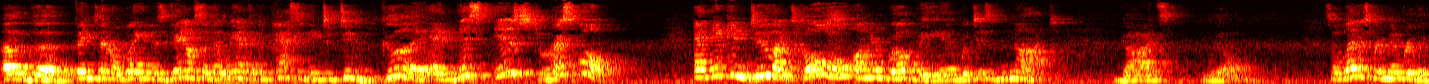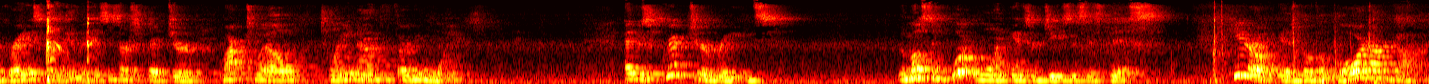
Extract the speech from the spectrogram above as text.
of the things that are weighing us down so that we have the capacity to do good. And this is stressful. And it can do a toll on your well-being, which is not God's will. So let us remember the greatest commandment. This is our scripture, Mark 12, 29 31. And the scripture reads, the most important one, answered Jesus, is this. Hear, O Israel, the Lord our God.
